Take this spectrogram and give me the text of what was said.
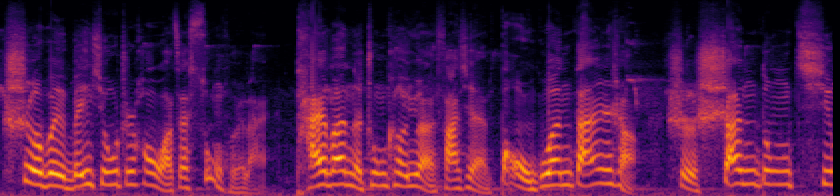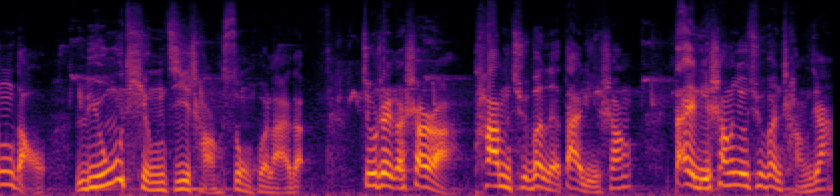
设备维修之后啊，再送回来。台湾的中科院发现报关单上是山东青岛流亭机场送回来的，就这个事儿啊，他们去问了代理商，代理商又去问厂家，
